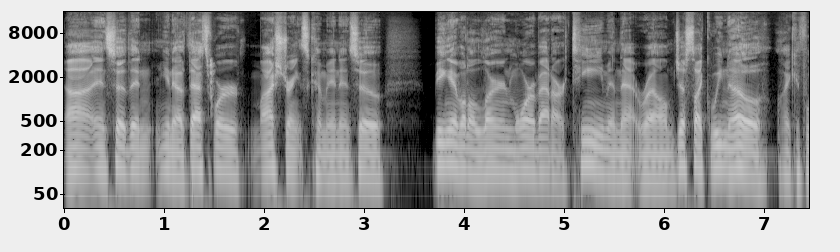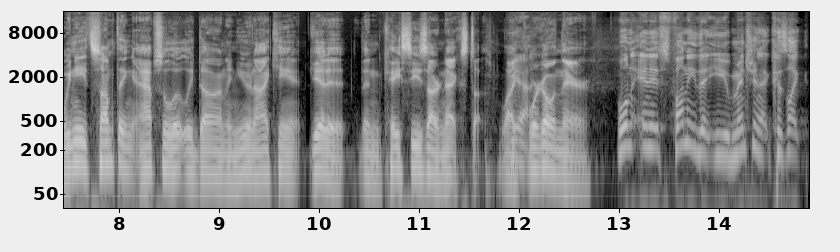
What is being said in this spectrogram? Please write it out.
Uh, and so then, you know, that's where my strengths come in. And so being able to learn more about our team in that realm, just like we know, like if we need something absolutely done and you and I can't get it, then Casey's our next, like Yeah. we're going there. Well, and it's funny that you mention that because, like,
